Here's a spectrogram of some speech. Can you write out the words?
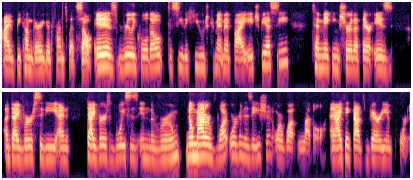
I've become very good friends with. So it is really cool though to see the huge commitment by HBSE to making sure that there is a diversity and diverse voices in the room, no matter what organization or what level. And I think that's very important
